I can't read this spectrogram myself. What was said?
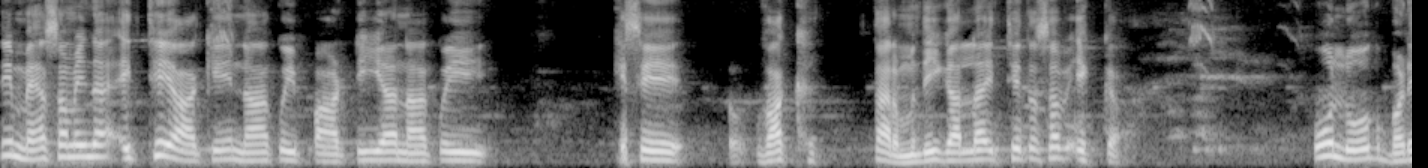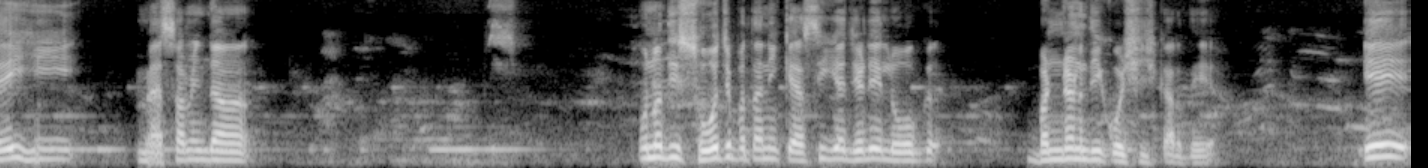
ਤੇ ਮੈਂ ਸਮਝਦਾ ਇੱਥੇ ਆ ਕੇ ਨਾ ਕੋਈ ਪਾਰਟੀ ਆ, ਨਾ ਕੋਈ ਕਿਸੇ ਵੱਖ ਧਰਮ ਦੀ ਗੱਲ ਆ, ਇੱਥੇ ਤਾਂ ਸਭ ਇੱਕ ਆ। ਉਹ ਲੋਕ ਬੜੇ ਹੀ, ਮੈਂ ਸਮਝਦਾ, ਉਹਨਾਂ ਦੀ ਸੋਚ ਪਤਾ ਨਹੀਂ ਕੈਸੀ ਆ, ਜਿਹੜੇ ਲੋਕ ਵੰਡਣ ਦੀ ਕੋਸ਼ਿਸ਼ ਕਰਦੇ ਆ। ਇਹ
